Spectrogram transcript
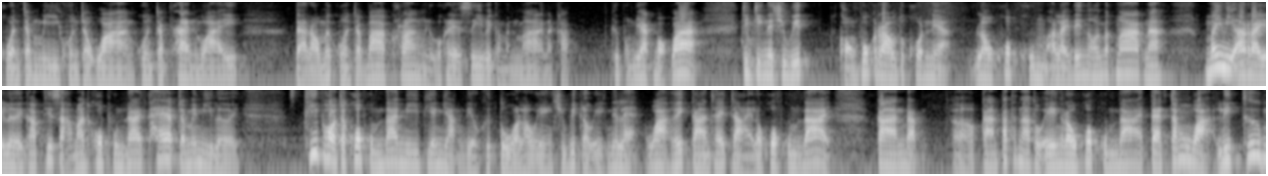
ควรจะมีควรจะวาง ควรจะแพลนไว้ แต่เราไม่ควรจะบ้าคลั่งหรือว่า crazy ไปกับมันมากนะครับ คือผมอยากบอกว่าจริง ๆ ในชีวิตของพวกเราทุกคนเนี่ยเราควบคุมอะไรได้น้อยมากๆนะ ไม่มีอะไรเลยครับที่สามารถควบคุมได้แทบจะไม่มีเลย ที่พอจะควบคุมได้มีเพียงอย่างเดียวคือตัวเราเองชีวิตเราเองนี่แหละว่าเฮ้ยการใช้จ่ายเราควบคุมได้ การแบบเอ่อการพัฒนาตัวเองเราควบคุมได้ แต่จังหวะริทึม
